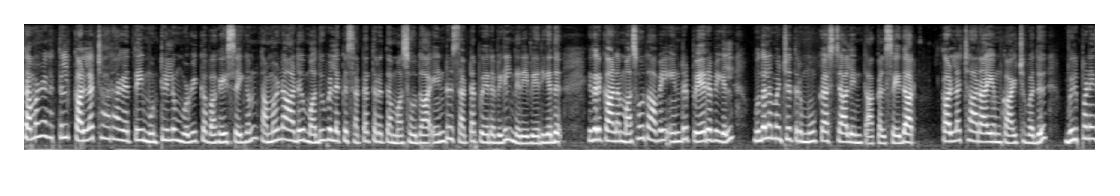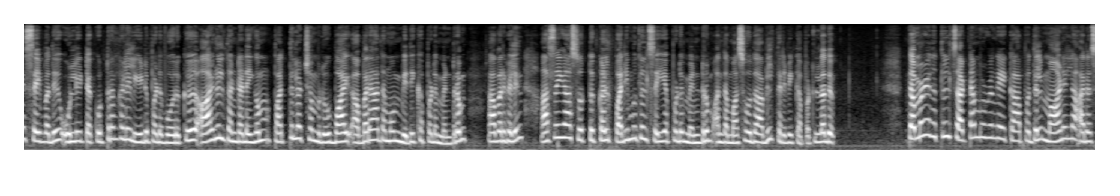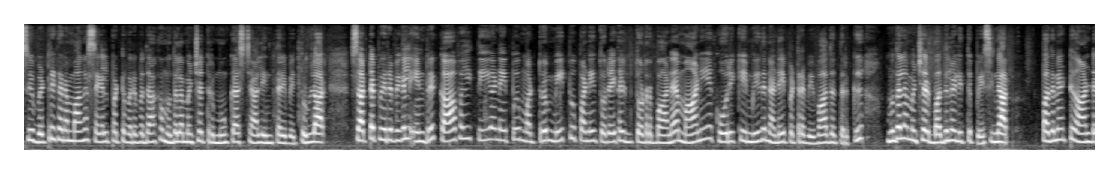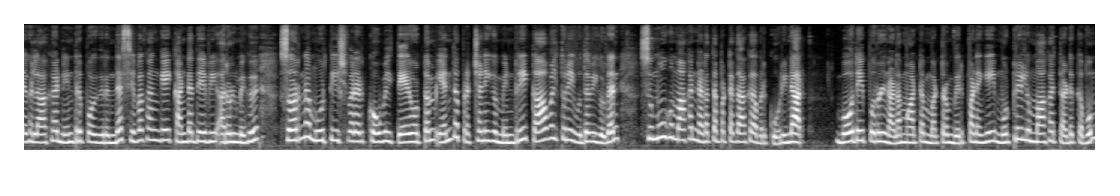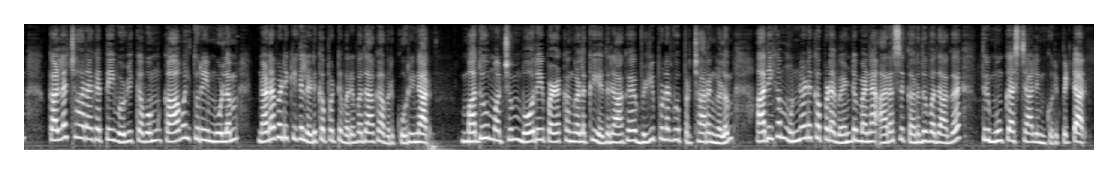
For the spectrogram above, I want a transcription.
தமிழகத்தில் கள்ளச்சாராயத்தை முற்றிலும் ஒழிக்க வகை செய்யும் தமிழ்நாடு மதுவிலக்கு சட்டத்திருத்த மசோதா இன்று சட்டப்பேரவையில் நிறைவேறியது. இதற்கான மசோதாவை இன்று பேரவையில் முதலமைச்சர் திரு மு க ஸ்டாலின் தாக்கல் செய்தார். கள்ளச்சாராயம் காய்ச்சுவது விற்பனை செய்வது உள்ளிட்ட குற்றங்களில் ஈடுபடுவோருக்கு ஆயுள் தண்டனையும் பத்து லட்சம் ரூபாய் அபராதமும் விதிக்கப்படும் என்றும் அவர்களின் அசையா சொத்துக்கள் பறிமுதல் செய்யப்படும் என்றும் அந்த மசோதாவில் தெரிவிக்கப்பட்டுள்ளது. தமிழகத்தில் சட்டம் ஒழுங்கை காப்பதில் மாநில அரசு வெற்றிகரமாக செயல்பட்டு வருவதாக முதலமைச்சர் திரு மு க ஸ்டாலின் தெரிவித்துள்ளார். சட்டப்பேரவையில் இன்று காவல் தீயணைப்பு மற்றும் மீட்புப் பணி துறைகள் தொடர்பான மானிய கோரிக்கை மீது நடைபெற்ற விவாதத்திற்கு முதலமைச்சர் பதிலளித்து பேசினார். பதினெட்டு ஆண்டுகளாக நின்று போயிருந்த சிவகங்கை கண்டதேவி அருள்மிகு சொர்ணமூர்த்தீஸ்வரர் கோவில் தேரோட்டம் எந்த பிரச்சனையுமின்றி காவல்துறை உதவியுடன் சுமூகமாக நடத்தப்பட்டதாக அவர் கூறினார். போதைப்பொருள் நடமாட்டம் மற்றும் விற்பனையை முற்றிலுமாக தடுக்கவும் கள்ளச்சாராயத்தை ஒழிக்கவும் காவல்துறை மூலம் நடவடிக்கைகள் எடுக்கப்பட்டு வருவதாக அவர் கூறினார். மது மற்றும் போதை பழக்கங்களுக்கு எதிராக விழிப்புணர்வு பிரச்சாரங்களும் அதிகம் முன்னெடுக்கப்பட வேண்டுமென அரசு கருதுவதாக திரு மு க ஸ்டாலின் குறிப்பிட்டார்.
